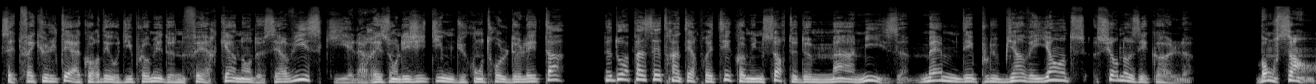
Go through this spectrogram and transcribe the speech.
Cette faculté accordée aux diplômés de ne faire qu'un an de service, qui est la raison légitime du contrôle de l'État, ne doit pas être interprétée comme une sorte de mainmise, même des plus bienveillantes, sur nos écoles. Bon sang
